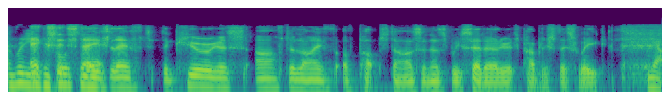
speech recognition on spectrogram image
i'm really Exit Stage. Left, The Curious Afterlife of Pop Stars. And as we said earlier, it's published this week. yeah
